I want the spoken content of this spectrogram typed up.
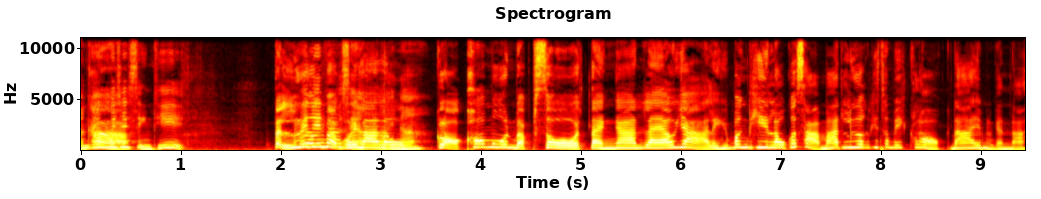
มันก็ค่ะไม่ใช่สิ่งที่แต่เรื่ไม่องได้แบบน่าเสีเวยลาหายเรานะกรอกข้อมูลแบบโสดแต่งงานแล้วหย่าอะไรอย่างนี้บางทีเราก็สามารถเลือกที่จะไม่กรอกได้เหมือนกันนะ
